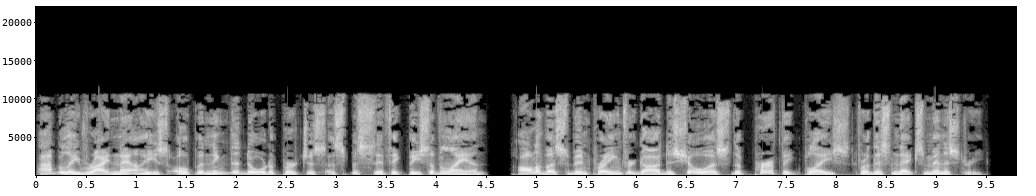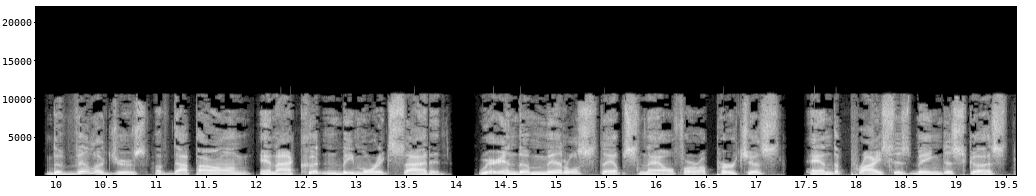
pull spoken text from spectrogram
I believe right now He's opening the door to purchase a specific piece of land. All of us have been praying for God to show us the perfect place for this next ministry. The villagers of Dapaong and I couldn't be more excited. We're in the middle steps now for a purchase and the price is being discussed.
